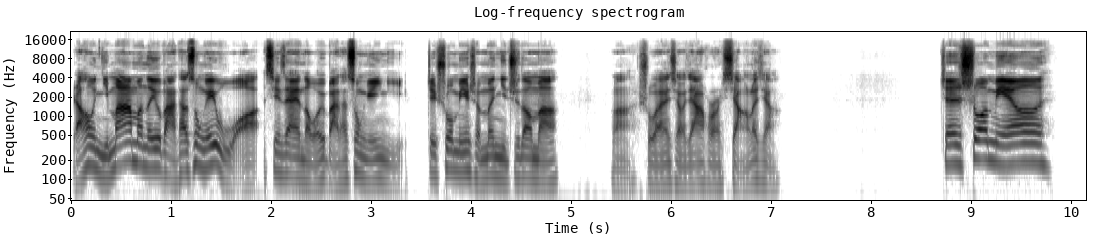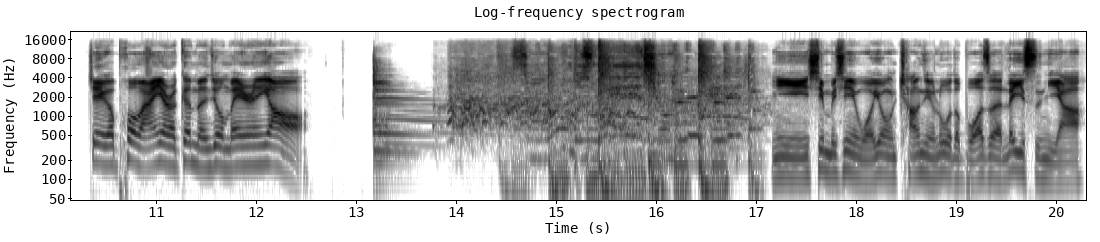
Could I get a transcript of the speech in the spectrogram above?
然后你妈妈呢又把它送给我，现在呢我又把它送给你，这说明什么？你知道吗？啊！说完，小家伙想了想，这说明这个破玩意儿根本就没人要。你信不信我用长颈鹿的脖子勒死你啊？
